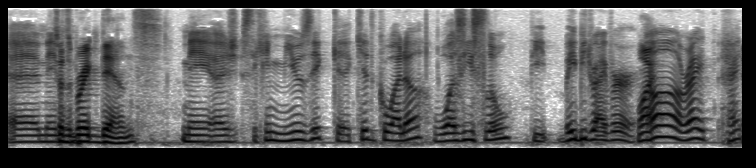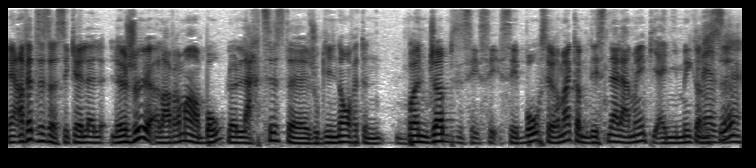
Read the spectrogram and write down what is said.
Euh, mais C'est du breakdance. mais euh, c'est écrit Music, euh, Kid Koala, Was He Slow, puis Baby Driver. Ouais. Ah, right. en fait, c'est ça. C'est que le, le jeu a l'air vraiment beau. L'artiste, euh, j'oublie le nom, a fait une bonne job. C'est beau. C'est vraiment comme dessiné à la main puis animé comme Mais ça. hein.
